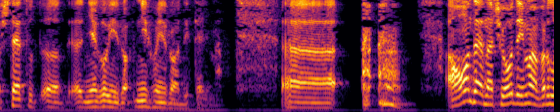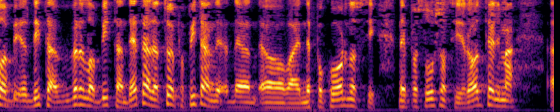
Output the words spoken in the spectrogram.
štetu njegovim, njihovim roditeljima. E, a onda, znači, ovdje ima vrlo, bitan, vrlo bitan detalj, a to je po pitanju ovaj, nepokornosti, neposlušnosti roditeljima. E,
